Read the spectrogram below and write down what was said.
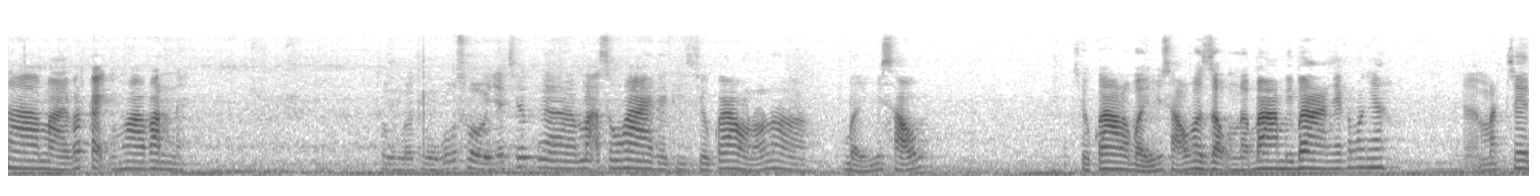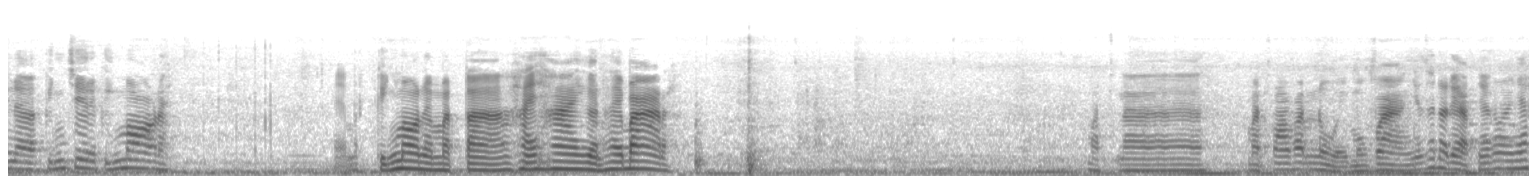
à, mài vắt cạnh hoa văn này. Thùng là thùng gỗ sồi nhé chiếc mã số 2 này thì chiều cao của nó là 76 chiều cao là 76 và rộng là 33 nha các bác nhé mặt trên là kính trên là kính mo này. Mặt kính mo này, mặt 22 gần 23 này. Mặt là mặt hoa văn nổi màu vàng nhé rất là đẹp nha các bác nhé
